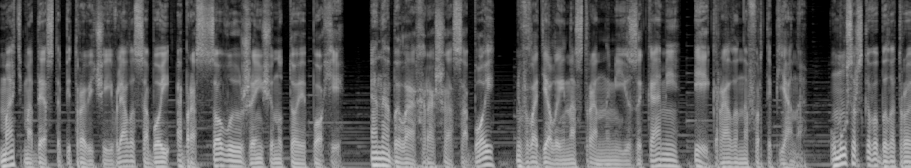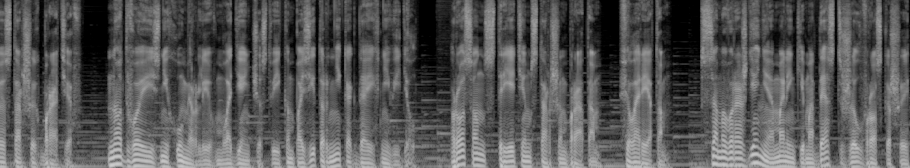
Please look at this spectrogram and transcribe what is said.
Мать Модеста Петровича являла собой образцовую женщину той эпохи. Она была хороша собой, владела иностранными языками и играла на фортепиано. У Мусорского было трое старших братьев, но двое из них умерли в младенчестве, и композитор никогда их не видел. Рос он с третьим старшим братом, Филаретом. С самого рождения маленький Модест жил в роскоши,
